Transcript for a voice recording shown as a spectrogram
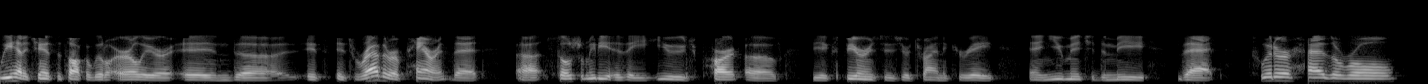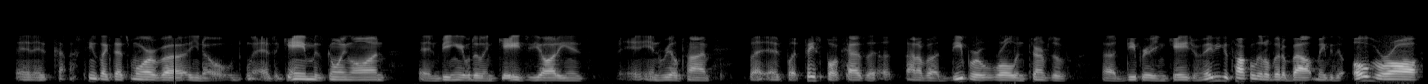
we had a chance to talk a little earlier, and uh, it's it's rather apparent that uh, social media is a huge part of the experiences you're trying to create. And you mentioned to me that Twitter has a role, and it kind of seems like that's more of a you know as a game is going on and being able to engage the audience. in real time. But but Facebook has a, a kind of a deeper role in terms of uh, deeper engagement. Maybe you could talk a little bit about maybe the overall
